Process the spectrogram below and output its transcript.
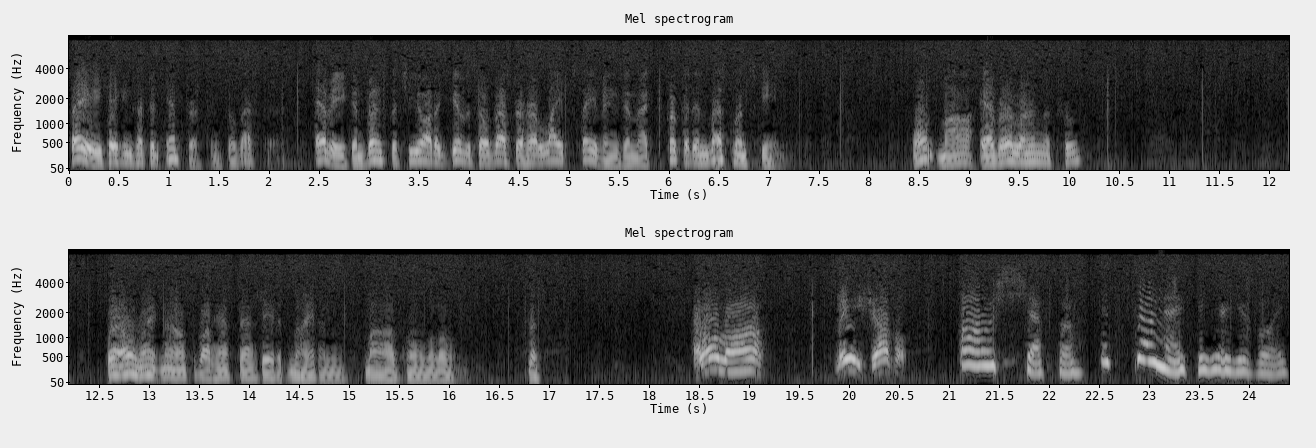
Fay taking such an interest in Sylvester. Evie convinced that she ought to give Sylvester her life savings in that crooked investment scheme. Won't Ma ever learn the truth? Well, right now it's about half past eight at night, and Ma's home alone. Listen. Hello, Ma. Me, Shuffle. Oh, Shuffle. It's so nice to hear your voice.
